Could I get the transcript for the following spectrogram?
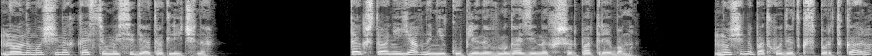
но на мужчинах костюмы сидят отлично. Так что они явно не куплены в магазинах с ширпотребом. Мужчины подходят к спорткару,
